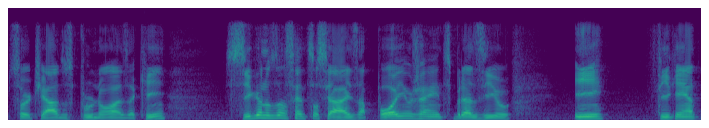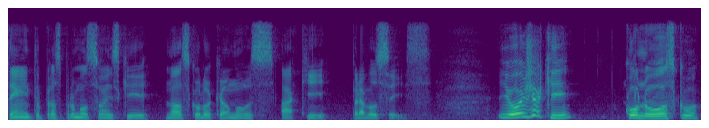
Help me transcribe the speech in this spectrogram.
sorteados por nós aqui, siga-nos nas redes sociais, apoiem o Giants Brasil e fiquem atentos para as promoções que nós colocamos aqui para vocês. E hoje aqui conosco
